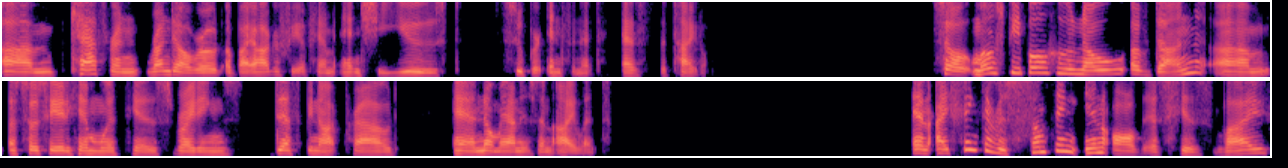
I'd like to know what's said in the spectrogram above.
Um, Katherine Rundell wrote a biography of him, and she used super infinite as the title. So most people who know of Donne um, associate him with his writings, Death Be Not Proud and No Man is an Island. And I think there is something in all this, his life,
